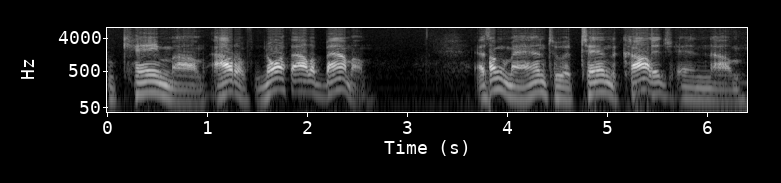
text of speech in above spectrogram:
who came um, out of North Alabama as a young man to attend college in um,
